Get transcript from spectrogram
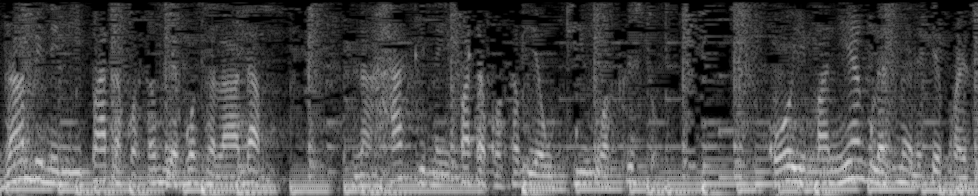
Dhambi niliipata kwa sababu ya kosa la adamu na haki naipata kwa sababu ya utii wa kristo kwa hiyo imani yangu lazima ielekee kwa yesu.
